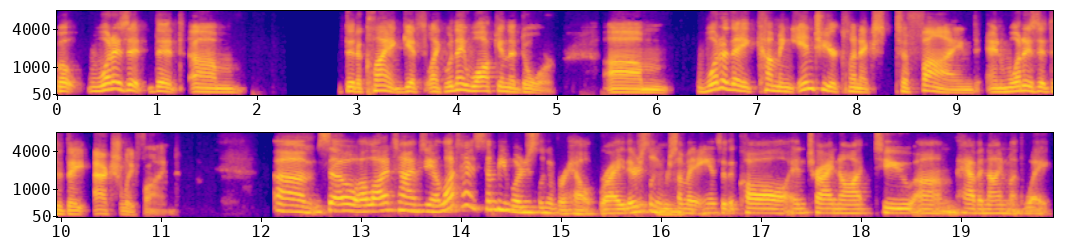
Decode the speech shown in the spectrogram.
but what is it that um, that a client gets like when they walk in the door? Um, what are they coming into your clinics to find, and what is it that they actually find? Um, so a lot of times, you know, a lot of times some people are just looking for help, right? They're just looking mm-hmm. for somebody to answer the call and try not to um, have a nine month wait.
